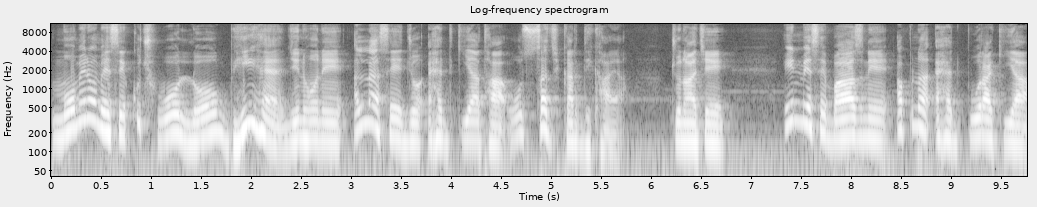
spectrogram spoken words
مومنوں میں سے کچھ وہ لوگ بھی ہیں جنہوں نے اللہ سے جو عہد کیا تھا وہ سچ کر دکھایا۔ چنانچہ ان میں سے بعض نے اپنا عہد پورا کیا،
